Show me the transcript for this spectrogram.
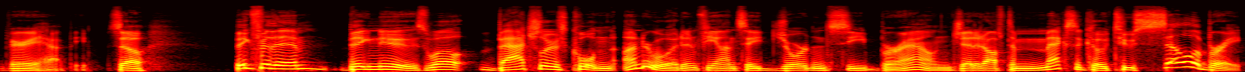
very happy. So big for them. Big news. Well, bachelors Colton Underwood and fiance Jordan C. Brown jetted off to Mexico to celebrate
